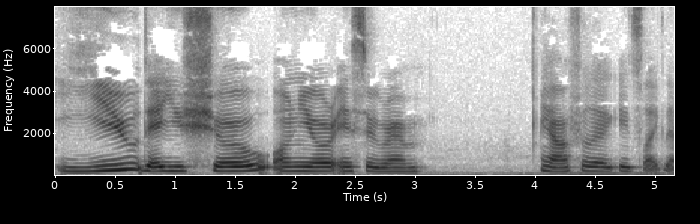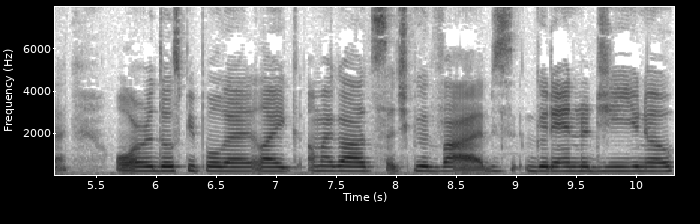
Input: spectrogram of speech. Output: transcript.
you that you show on your Instagram. Yeah, I feel like it's like that. Or those people that like, oh my god, such good vibes, good energy, you know,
